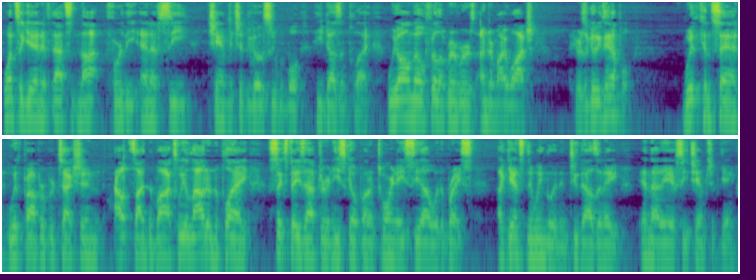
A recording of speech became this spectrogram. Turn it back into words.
Once again, if that's not for the NFC championship to go to the Super Bowl, he doesn't play. We all know Philip Rivers under my watch. Here's a good example. With consent, with proper protection, outside the box, we allowed him to play six days after an e-scope on a torn ACL with a brace against New England in 2008 in that AFC championship game.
